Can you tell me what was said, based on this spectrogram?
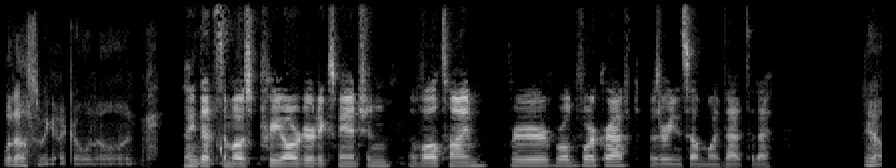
What else do we got going on? I think that's the most pre-ordered expansion of all time for World of Warcraft. I was reading something like that today. Yeah.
